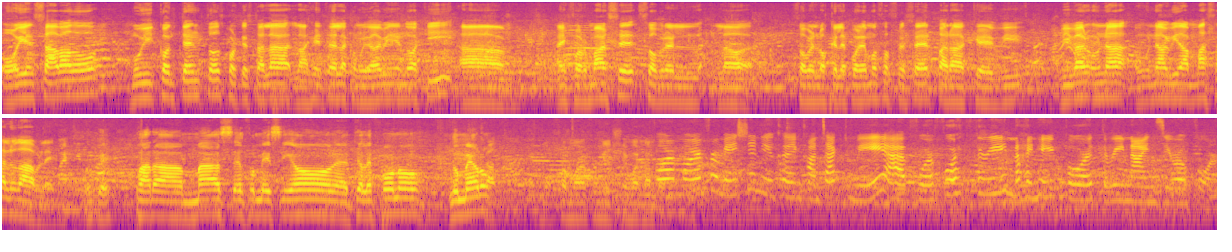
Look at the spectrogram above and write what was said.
Hoy en sábado, muy contentos porque está la, la gente de la comunidad viniendo aquí a, a informarse sobre, el- la- sobre lo que le podemos ofrecer para que vi- vivan una, una vida más saludable. Okay. Para más información, eh, teléfono, número. for more information, what For number? more information, you can contact me at 443-984-3904.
